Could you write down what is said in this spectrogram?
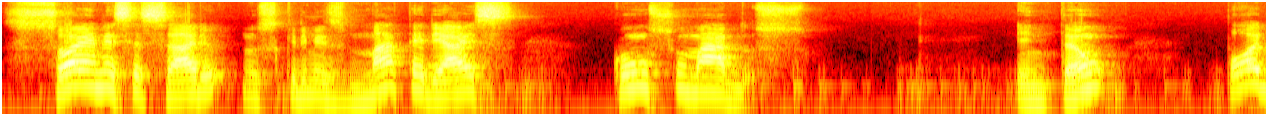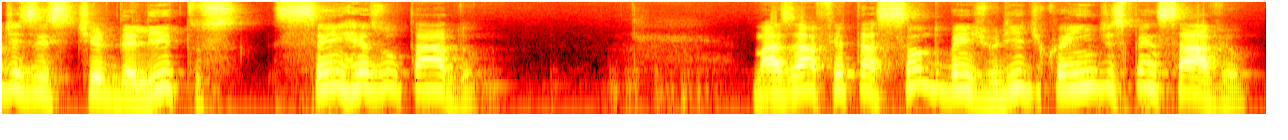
só é necessário nos crimes materiais consumados. Então, pode existir delitos sem resultado. Mas a afetação do bem jurídico é indispensável.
